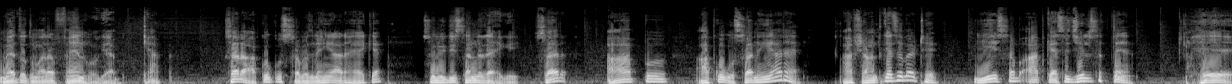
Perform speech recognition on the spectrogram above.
मैं तो तुम्हारा फ़ैन हो गया। क्या? सर, आपको कुछ समझ नहीं आ रहा है क्या? सुनिधि सन्न रह गई। सर, आप, आपको गुस्सा नहीं आ रहा है? आप शांत कैसे बैठे? ये सब आप कैसे झेल सकते हैं? हे,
